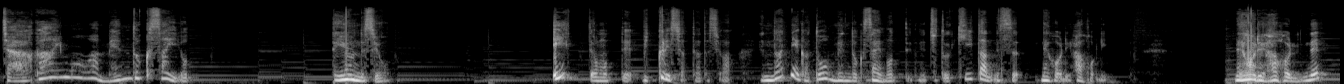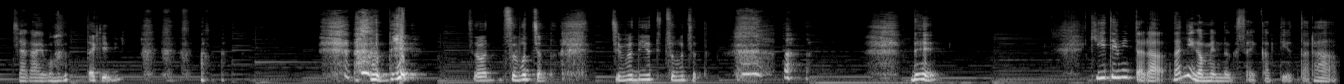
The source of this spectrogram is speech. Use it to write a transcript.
じゃがいもはめんどくさいよって言うんですよ。って思ってびっくりしちゃって私は。何がどうめんどくさいの？ってね、ちょっと聞いたんです。根掘り葉掘り。根掘り葉掘りね。じゃがいもだけに。で、つぼ、つぼっちゃった。自分で言ってつぼっちゃった。で、聞いてみたら何がめんどくさいかって言ったら、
